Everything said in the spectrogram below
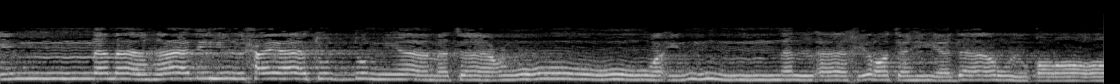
innama hadhihi al-hayatu ad-dunya mata'un wa innal akhirata hiya darul qarar.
